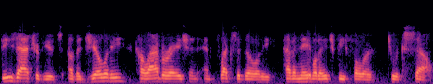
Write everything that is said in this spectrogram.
these attributes of agility, collaboration, and flexibility have enabled H.B. Fuller to excel.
